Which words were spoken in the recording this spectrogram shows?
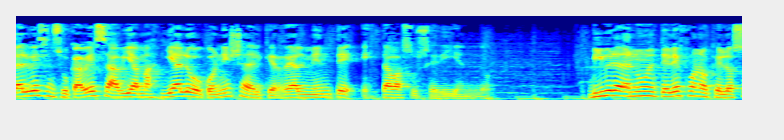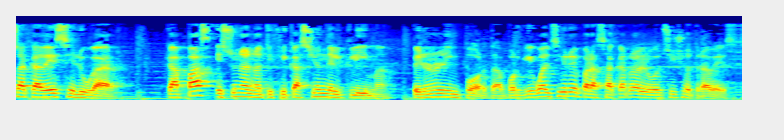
Tal vez en su cabeza había más diálogo con ella del que realmente estaba sucediendo. Vibra de nuevo el teléfono que lo saca de ese lugar. Capaz es una notificación del clima, pero no le importa, porque igual sirve para sacarlo del bolsillo otra vez.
